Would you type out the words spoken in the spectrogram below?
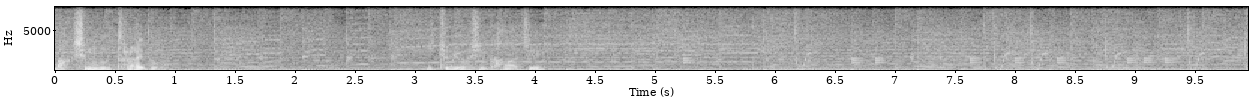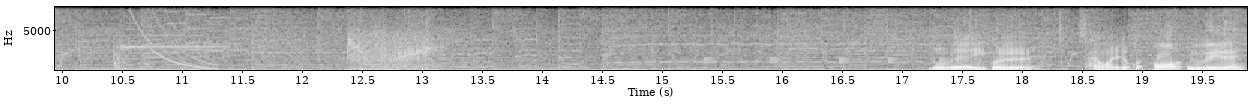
막시멈 드라이브. 이쪽이 훨씬 강하지? 너 왜 이걸 사용하려고? 어? 왜 이래?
